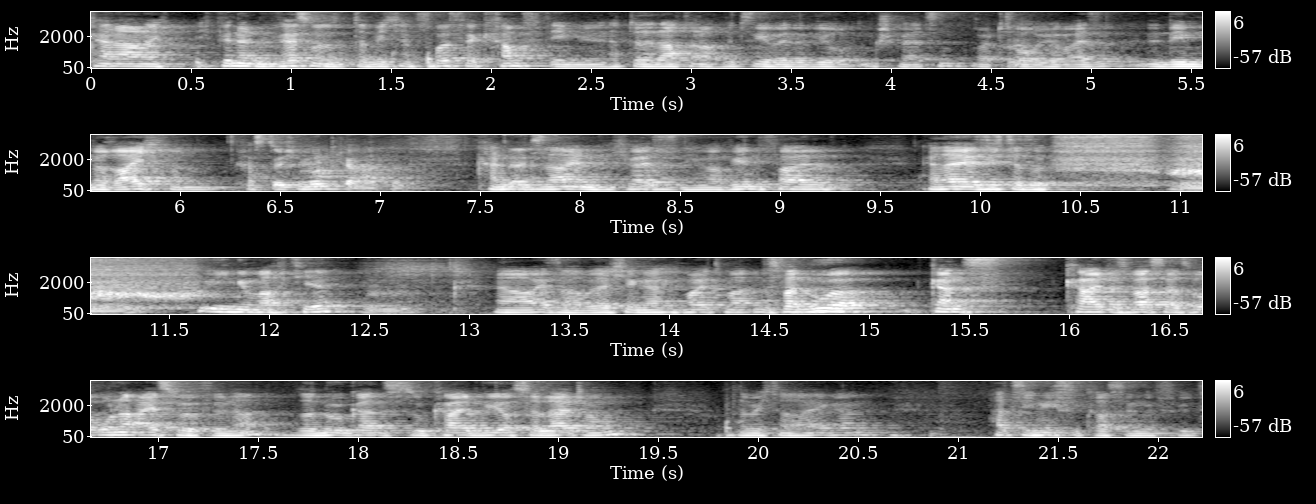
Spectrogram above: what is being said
keine Ahnung, ich, ich bin dann, weißt du, da bin ich dann voll verkrampft irgendwie. Hatte danach dann auch witzigerweise wie Rückenschmerzen, oder traurigerweise, in dem Bereich von. Hast du durch den Mund geatmet? Kann nicht sein, ich weiß es nicht mehr. Auf jeden Fall kann er sich da so ihn gemacht hier. Mhm. Ja, weiß aber ich denke, ich mache mal. Das war nur ganz kaltes Wasser, also ohne Eiswürfel, ne? Also nur ganz so kalt wie aus der Leitung. Da bin ich dann reingegangen. Hat sich nicht so krass angefühlt.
